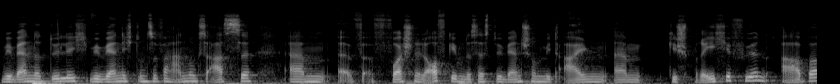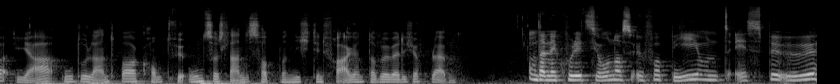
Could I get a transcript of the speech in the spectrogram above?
wir werden natürlich, wir werden nicht unsere Verhandlungsasse ähm, äh, vorschnell aufgeben. Das heißt, wir werden schon mit allen ähm, Gespräche führen. Aber ja, Udo Landbauer kommt für uns als Landeshauptmann nicht in Frage und dabei werde ich auch bleiben. Und eine Koalition aus ÖVP und SPÖ,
